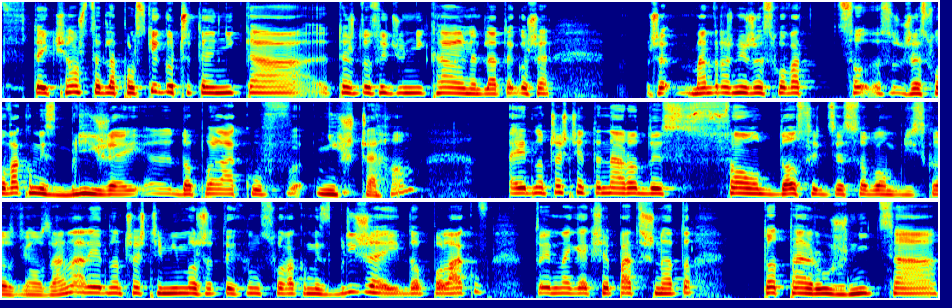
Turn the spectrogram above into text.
w tej książce dla polskiego czytelnika też dosyć unikalne, dlatego że, że mam wrażenie, że, Słowa, że Słowakom jest bliżej e, do Polaków niż Czechom a jednocześnie te narody są dosyć ze sobą blisko związane, ale jednocześnie, mimo że tych Słowakom jest bliżej do Polaków, to jednak jak się patrzy na to, to ta różnica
